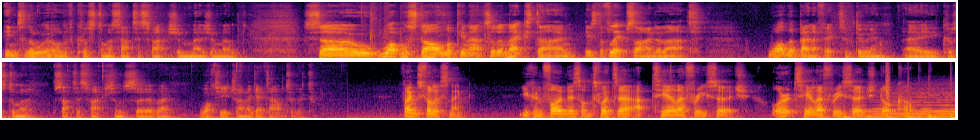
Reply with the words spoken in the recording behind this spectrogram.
into the world of customer satisfaction measurement so, what we'll start looking at sort of next time is the flip side of that. What are the benefits of doing a customer satisfaction survey? What are you trying to get out of it? Thanks for listening. You can find us on Twitter at TLF Research or at tlfresearch.com.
